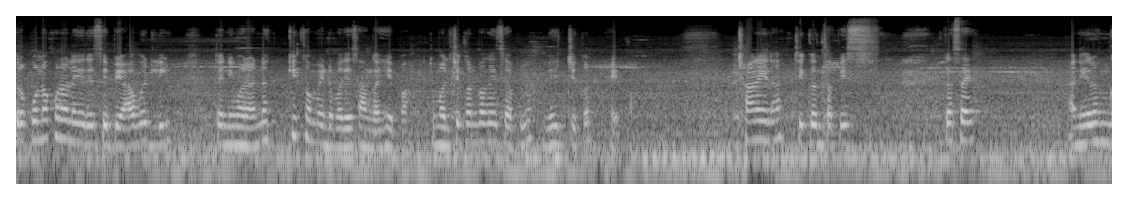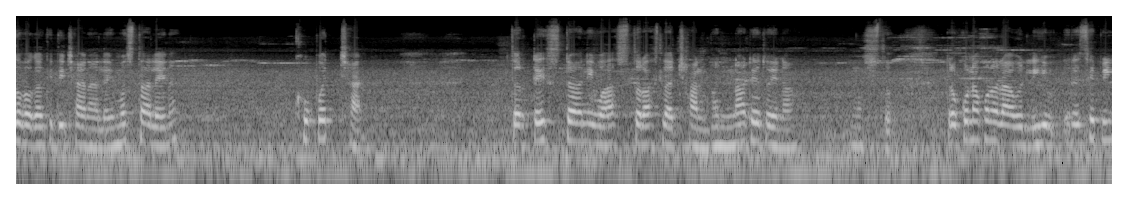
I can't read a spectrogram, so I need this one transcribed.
तर कोणाकोणाला ही रेसिपी आवडली त्यांनी मला नक्की कमेंटमध्ये सांगा. हे पहा तुम्हाला चिकन बघायचं आहे आपलं? व्हेज चिकन हे पहा. छान आहे ना? चिकनचा पीस कसा आहे? आणि रंग बघा किती छान आला आहे मस्त आला आहे ना? खूपच छान. तर टेस्ट आणि वास तर असला छान भन्नाट येतो आहे ना. मस्त. तर कोणाकोणाला आवडली ही रेसिपी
